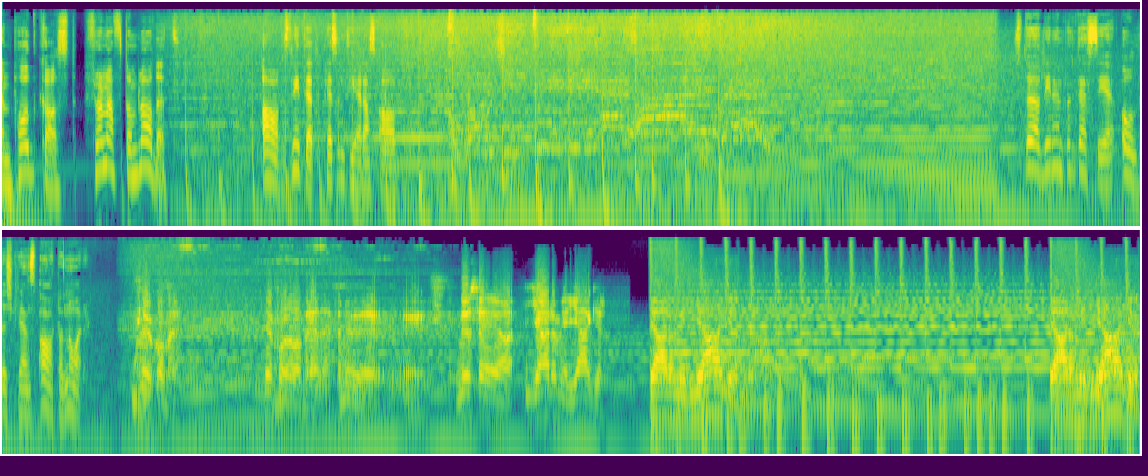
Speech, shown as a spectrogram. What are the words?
en podcast från Aftonbladet. Avsnittet presenteras av Stödlinjen.se, åldersgräns 18 år. Nu kommer det. Nu får ni vara beredda, för nu, eh, nu säger jag Jaromir Jagr. Jaromir Jagr. Jaromir Jagr.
